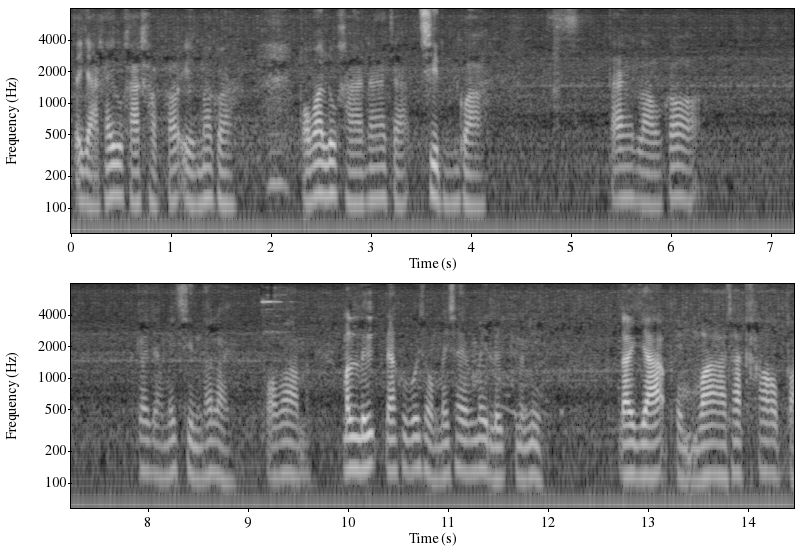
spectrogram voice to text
แต่อยากให้ลูกค้าขับเข้าเองมากกว่า เพราะว่าลูกค้าน่าจะชินกว่า แต่เราก็ ก็ยังไม่ชินเท่าไหร่ เพราะว่ามันลึกนะคุณผู้ชมไม่ใช่ว่าไม่ลึกนะนี่ ระยะผมว่าถ้าเข้าไป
